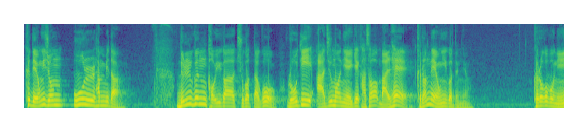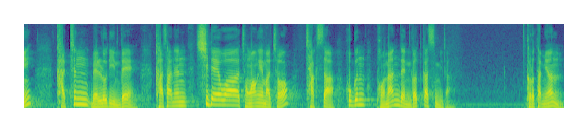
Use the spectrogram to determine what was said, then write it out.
그 내용이 좀 우울합니다. 늙은 거위가 죽었다고 로디 아주머니에게 가서 말해 그런 내용이거든요. 그러고 보니 같은 멜로디인데 가사는 시대와 정황에 맞춰 작사 혹은 번안된 것 같습니다. 그렇다면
